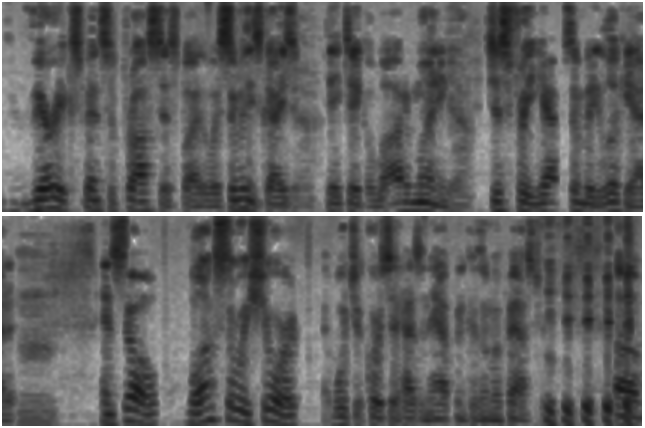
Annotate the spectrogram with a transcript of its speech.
is a very expensive process, by the way. Some of these guys, Yeah. they take a lot of money Yeah. just for you have somebody look at it. Mm. And so, long story short, which of course it hasn't happened because I'm a pastor, um,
